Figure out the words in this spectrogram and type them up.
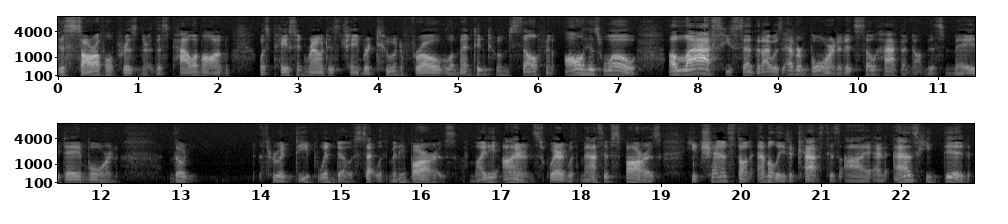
This sorrowful prisoner, this Palamon, was pacing round his chamber to and fro, lamenting to himself in all his woe. Alas, he said, that I was ever born, and it so happened on this May day morn, though through a deep window set with many bars, of mighty iron squared with massive spars, he chanced on Emily to cast his eye, and as he did,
